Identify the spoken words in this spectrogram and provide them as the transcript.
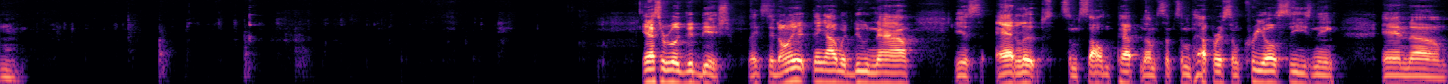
mm. yeah, that's a really good dish. Like I said, the only thing I would do now is add lips, some salt and pepper, um, some, some pepper, some Creole seasoning, and um,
